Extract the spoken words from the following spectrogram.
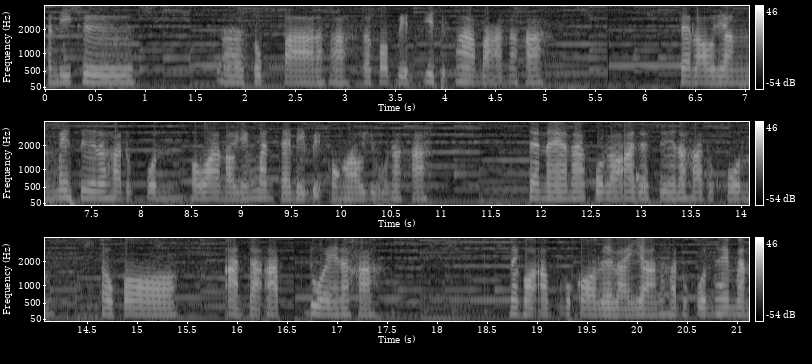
อันนี้คือซุปปลานะคะ แล้วก็เบ็ด25 บาทนะคะ แต่เรายังไม่ซื้อนะคะทุกคน เพราะว่าเรายังมั่นใจในเบ็ดของเราอยู่นะคะ แต่ในอนาคตเราอาจจะซื้อนะคะทุกคนแล้วก็อาจจะอัพด้วยนะคะ แล้วก็อัพอุปกรณ์หลาย ๆ อย่างนะคะ ทุกคนให้มัน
